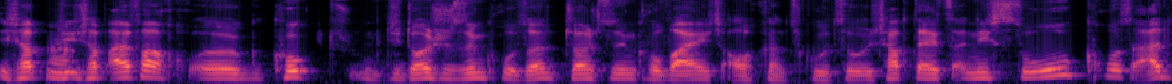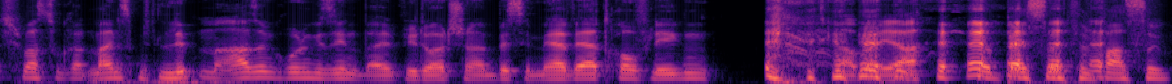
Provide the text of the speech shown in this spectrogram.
Ich habe Ja. ich hab einfach äh, geguckt, die deutsche Synchro, die deutsche Synchro war eigentlich auch ganz gut so. Ich habe da jetzt nicht so großartig, was du gerade meinst, mit Lippen A-Synchron gesehen, weil wir Deutschen ein bisschen mehr Wert drauf legen. Aber ja, Verbesserte Fassung.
